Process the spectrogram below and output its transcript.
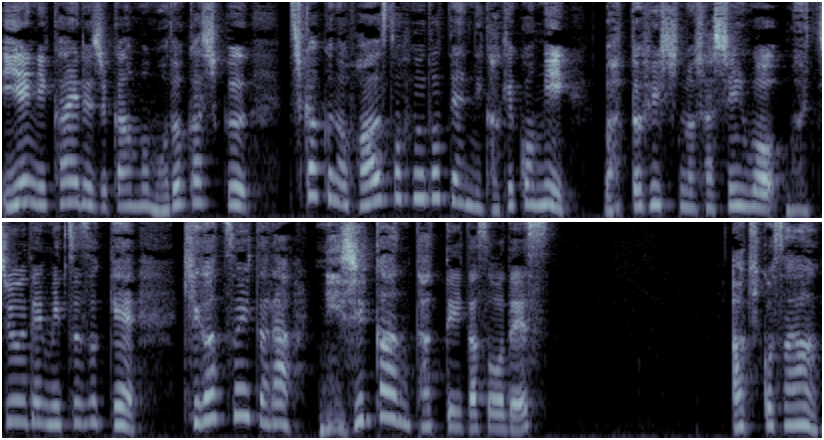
家に帰る時間ももどかしく、近くのファーストフード店に駆け込み、バットフィッシュの写真を夢中で見続け、気がついたら2時間経っていたそうです。あきこさん、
